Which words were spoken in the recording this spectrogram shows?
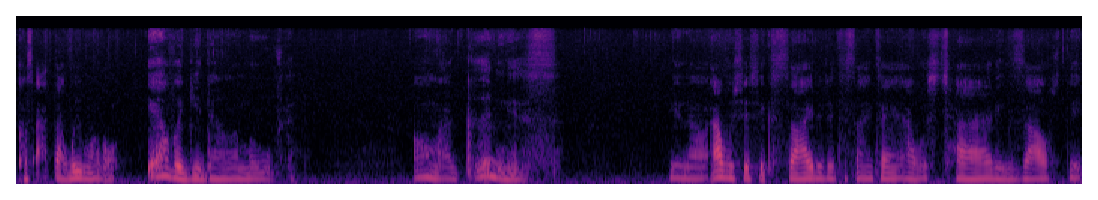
Because I thought we weren't going to ever get done moving. Oh my goodness. You know, I was just excited at the same time. I was tired, exhausted.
